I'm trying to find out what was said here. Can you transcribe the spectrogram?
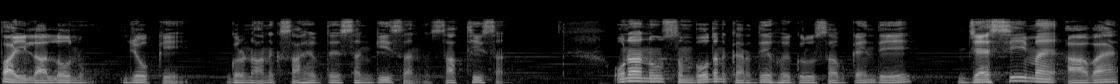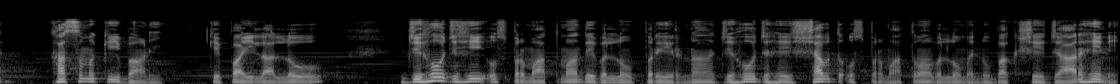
ਭਾਈ ਲਾਲੋ ਨੂੰ ਜੋ ਕਿ ਗੁਰੂ ਨਾਨਕ ਸਾਹਿਬ ਦੇ ਸੰਗੀ ਸਨ, ਸਾਥੀ ਸਨ। ਉਹਨਾਂ ਨੂੰ ਸੰਬੋਧਨ ਕਰਦੇ ਹੋਏ ਗੁਰੂ ਸਾਹਿਬ ਕਹਿੰਦੇ, ਜੈਸੀ ਮੈਂ ਆਵੈ, ਖਸਮ ਕੀ ਬਾਣੀ? ਕਿ ਭਾਈ ਲਾਲੋ, ਜਿਹੋ ਜਿਹੀ ਉਸ ਪ੍ਰਮਾਤਮਾ ਦੇ ਵੱਲੋਂ ਪ੍ਰੇਰਣਾ, ਜਿਹੋ ਜਿਹੇ ਸ਼ਬਦ ਉਸ ਪ੍ਰਮਾਤਮਾ ਵੱਲੋਂ ਮੈਨੂੰ ਬਖਸ਼ੇ ਜਾ ਰਹੇ ਨੇ,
